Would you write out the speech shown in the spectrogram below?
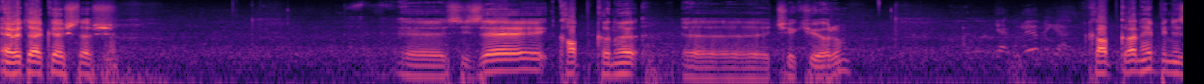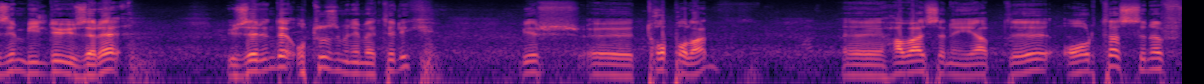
Evet arkadaşlar. Ee, size kapkanı e, çekiyorum. Kapkan hepinizin bildiği üzere üzerinde 30 milimetrelik bir e, top olan e, Havelsan'ın yaptığı orta sınıf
